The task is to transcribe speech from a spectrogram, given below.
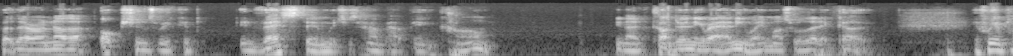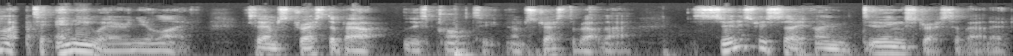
but there are other options we could invest in, which is how about being calm? You know, can't do anything about it anyway, might as well let it go. If we apply it to anywhere in your life, say I'm stressed about this party, I'm stressed about that. As soon as we say I'm doing stress about it,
